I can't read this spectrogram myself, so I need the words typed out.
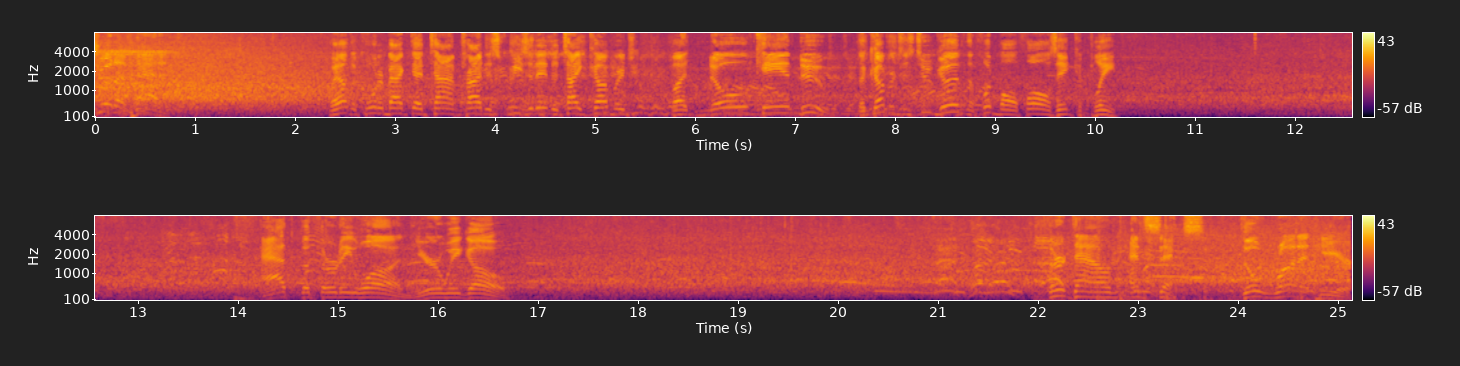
Should have had it. Well, the quarterback that time tried to squeeze it into tight coverage, but no can do. The coverage is too good, and the football falls incomplete. At the 31, here we go. Third down and six. They'll run it here.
